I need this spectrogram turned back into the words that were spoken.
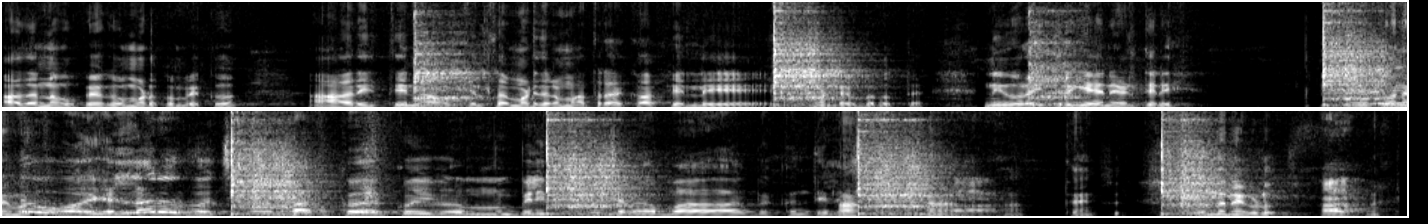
ಅದನ್ನು ಉಪಯೋಗ ಮಾಡ್ಕೊಬೇಕು. ಆ ರೀತಿ ನಾವು ಕೆಲಸ ಮಾಡಿದರೆ ಮಾತ್ರ ಕಾಫಿಯಲ್ಲಿ ಮಂಡೆ ಬರುತ್ತೆ. ನೀವು ರೈತರಿಗೆ ಏನು ಹೇಳ್ತೀರಿ? ಕೊನೆ ಎಲ್ಲರೂ ಚೆನ್ನಾಗಿ ಕಾಫಿ ಕೊ- ಕೊಯ್ ಬೆಳಿಬೇಕು ಚೆನ್ನಾಗಿ ಆಗ್ಬೇಕಂತ ಹೇಳಿ ಹಾಂ ಹಾಂ ಹಾಂ. ಥ್ಯಾಂಕ್ಸ್ ವಂದನೆಗಳು. ಹಾಂ.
